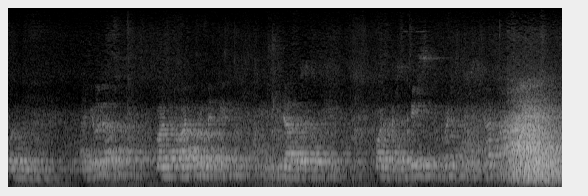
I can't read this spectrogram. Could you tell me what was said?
con ayuda cuanto han prometido, inspirados por Jesucristo nuestro Señor.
